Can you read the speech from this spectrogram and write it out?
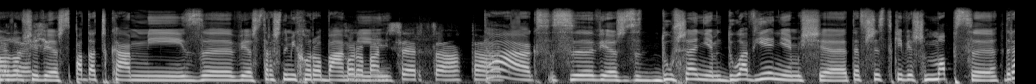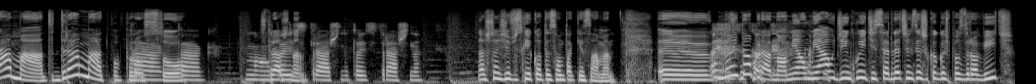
wiążą się, też. wiesz, z padaczkami, z, wiesz, strasznymi chorobami. Chorobami serca, tak. Tak, z, z, wiesz, z duszeniem, dławieniem się, te wszystkie, wiesz, mopsy. Dramat, dramat po prostu. Tak, tak. No, Straszne. to jest straszne, to jest straszne. Na szczęście wszystkie koty są takie same. Yy, no i dobra, no, miał, miał, dziękuję ci serdecznie. Chcesz kogoś pozdrowić?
